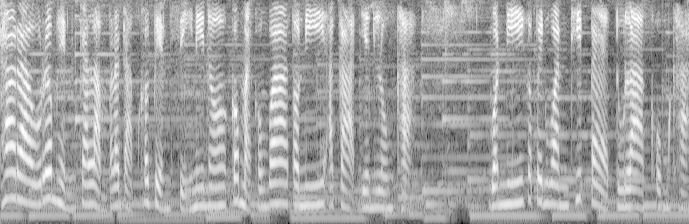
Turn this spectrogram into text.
ถ้าเราเริ่มเห็นกระหล่ำประดับเขาเปลี่ยนสีนี่เนาะก็หมายความว่าตอนนี้อากาศเย็นลงค่ะ วันนี้ก็เป็นวันที่ 8 ตุลาคมค่ะ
